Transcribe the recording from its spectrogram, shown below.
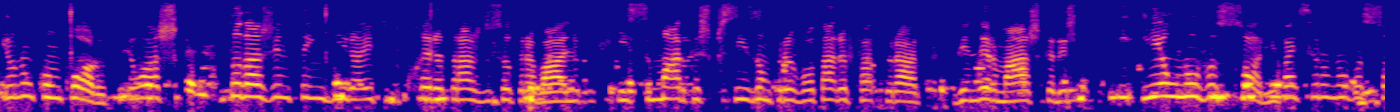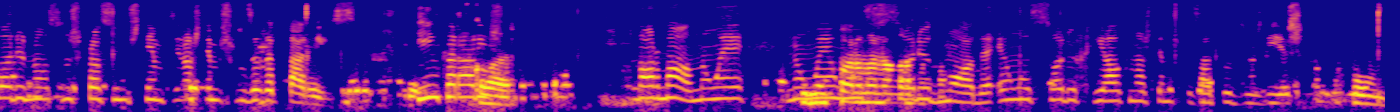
Eu não concordo. Eu acho que toda a gente tem direito de correr atrás do seu trabalho e se marcas precisam para voltar a faturar, vender máscaras, e, e é um novo acessório, vai ser um novo acessório nosso nos próximos tempos e nós temos que nos adaptar a isso. E encarar claro. isto normal, não é, não é um acessório de moda, é um acessório real que nós temos que usar todos os dias. Ponto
